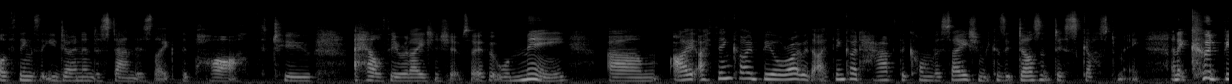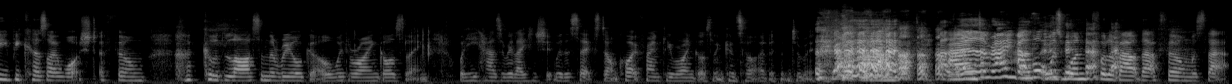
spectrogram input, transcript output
of things that you don't understand is like the path to a healthy relationship. So if it were me, um, I, I think I'd be all right with it. I think I'd have the conversation because it doesn't disgust me. And it could be because I watched a film called Lars and the Real Girl with Ryan Gosling, where he has a relationship with a sex doll. And quite frankly, Ryan Gosling can sell anything to me. and, Ryan and what was wonderful about that film was that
